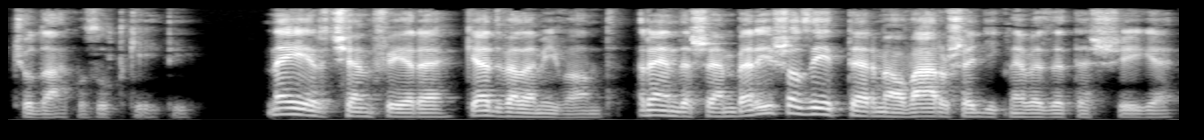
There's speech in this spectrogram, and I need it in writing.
csodálkozott Kéti. Ne értsen félre, kedvelem Ivant. Rendes ember, és az étterme a város egyik nevezetessége.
